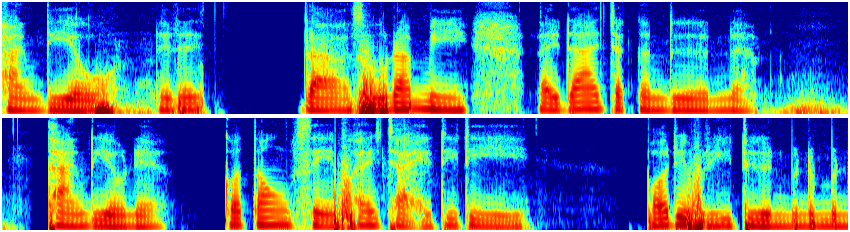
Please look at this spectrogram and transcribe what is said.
ทางเดียวรายได้ดาสมมติว่ามีรายได้จากเงินเดือนเนี่ยทางเดียวเนี่ยก็ต้องเซฟค่าใช้จ่ายให้ดีๆ ราะเดี๋ยวดีเดือนมันมัน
